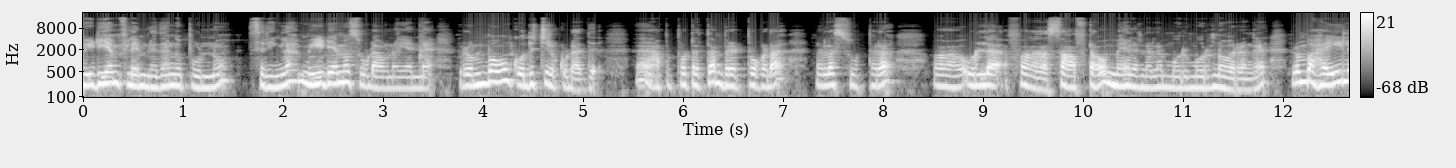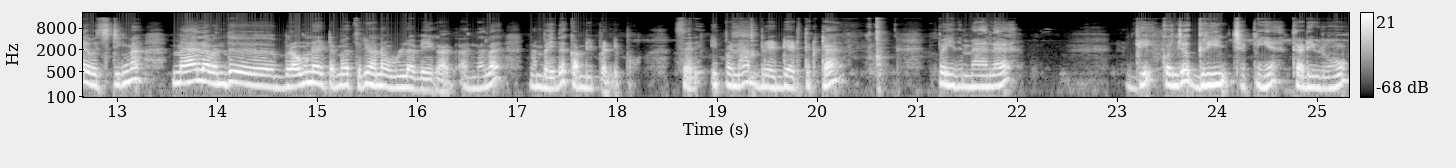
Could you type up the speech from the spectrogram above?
மீடியம் ஃப்ளேமில் தாங்க போடணும். சரிங்களா? மீடியமாக சூடாகணும் எண்ணெய். ரொம்பவும் கொதிச்சிடக்கூடாது. அப்போ போட்டால் தான் ப்ரெட் பக்கோடா. நல்லா சூப்பராக உள்ள சாஃப்டாகவும் மேலே நல்லா மொறு மொறுன்னு வருங்க. ரொம்ப ஹையில் வச்சிட்டிங்கன்னா மேலே வந்து ப்ரௌன் ஐட்டமாக தெரியும். ஆனால் உள்ளே வேகாது. அதனால் நம்ம இதை கம்மி பண்ணிப்போம். சரி இப்போ நான் ப்ரெட் எடுத்துக்கிட்டேன். இப்போ இது மேலே இப்படி கொஞ்சம் க்ரீன் சட்னியை தடவி விடுவோம்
